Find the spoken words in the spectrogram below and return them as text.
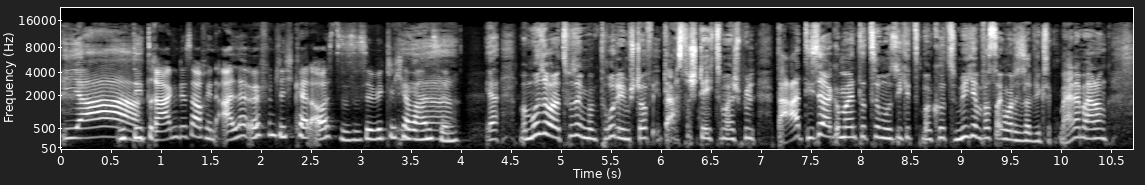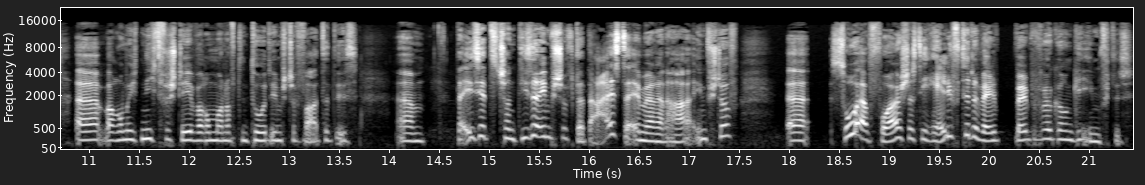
ja. Und die tragen das auch in aller Öffentlichkeit aus. Das ist ja wirklich ein ja. Wahnsinn. Ja, man muss aber dazu sagen, beim Todimpfstoff, das verstehe ich zum Beispiel, da diese Argumentation muss ich jetzt mal kurz für mich einfach sagen, weil das ist halt wie gesagt meine Meinung, äh, warum ich nicht verstehe, warum man auf den Todimpfstoff wartet, ist, ähm, da ist jetzt schon dieser Impfstoff, der da ist, der mRNA-Impfstoff, äh, so erforscht, dass die Hälfte der Welt Weltbevölkerung geimpft ist.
